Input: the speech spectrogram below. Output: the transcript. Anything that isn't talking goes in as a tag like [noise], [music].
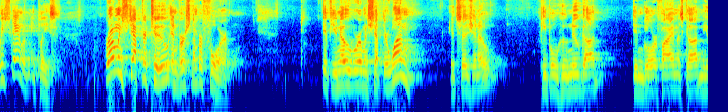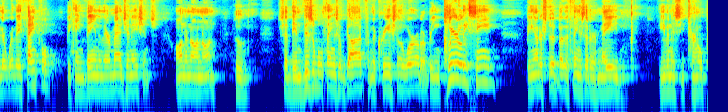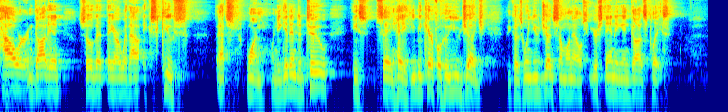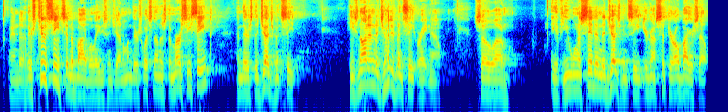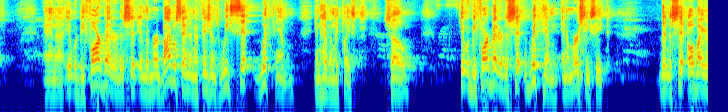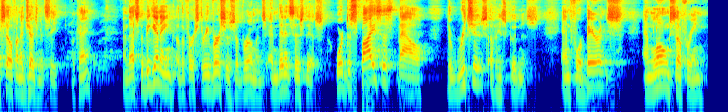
Will you stand with me, please? Romans chapter 2 and verse number 4. If you know Romans chapter 1, it says, you know, people who knew God didn't glorify Him as God, neither were they thankful, became vain in their imaginations, on and on and on, who said the invisible things of God from the creation of the world are being clearly seen, being understood by the things that are made, even His eternal power and Godhead so that they are without excuse. That's one. When you get into two, he's saying, hey, you be careful who you judge because when you judge someone else, you're standing in God's place. And uh, there's two seats in the Bible, ladies and gentlemen. There's what's known as the mercy seat, and there's the judgment seat. He's not in the judgment seat right now. So um, if you want to sit in the judgment seat, you're going to sit there all by yourself. And uh, it would be far better to sit in the Bible said in Ephesians, we sit with him in heavenly places. So it would be far better to sit with him in a mercy seat than to sit all by yourself in a judgment seat. Okay? And that's the beginning of the first three verses of Romans. And then it says this, or despisest thou the riches of his goodness and forbearance and long suffering,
